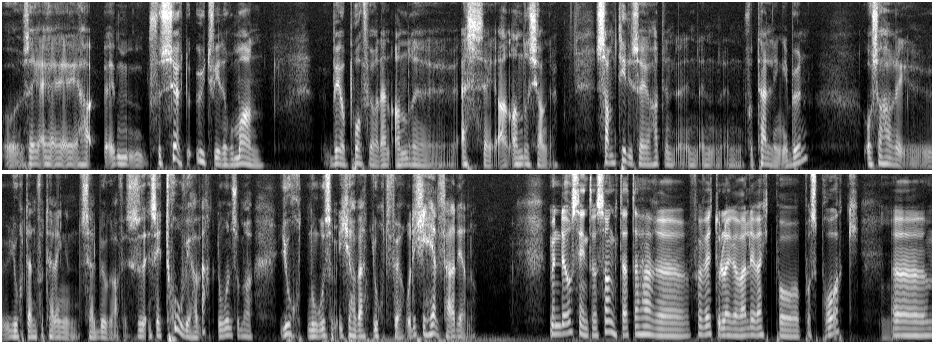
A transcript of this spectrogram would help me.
Og, så jeg, jeg, jeg har jeg forsøkt å utvide romanen ved å påføre den andre essay, an- andre sjanger. Samtidig så har jeg hatt en, en, en, en fortelling i bunn, og så har jeg øh, gjort den fortellingen selvbiografisk. Så, så jeg tror vi har vært noen som har gjort noe som ikke har vært gjort før, og det er ikke helt ferdig ennå. Men det er også interessant dette her, eh, for jeg vet du legger veldig vekt på, på språk. Eh,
